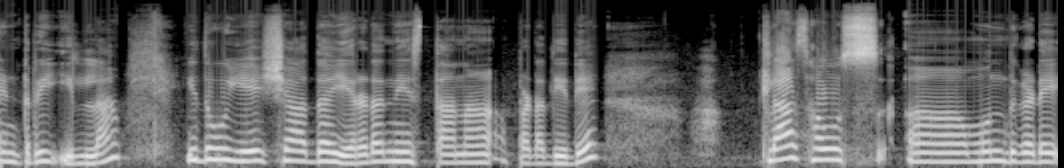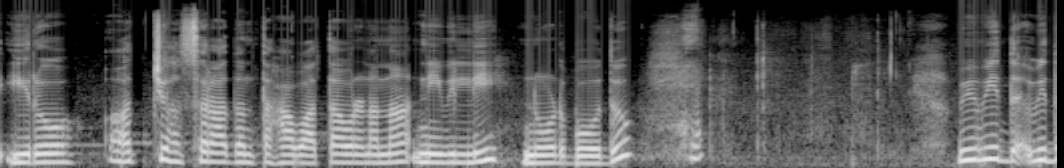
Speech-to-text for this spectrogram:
ಎಂಟ್ರಿ ಇಲ್ಲ. ಇದು ಏಷ್ಯಾದ ಎರಡನೇ ಸ್ಥಾನ ಪಡೆದಿದೆ. ಗ್ಲಾಸ್ ಹೌಸ್ ಮುಂದ್ಗಡೆ ಇರೋ ಹಚ್ಚು ಹಸಿರಾದಂತಹ ವಾತಾವರಣನ ನೀವಿಲ್ಲಿ ನೋಡ್ಬೋದು. ವಿವಿಧ, ವಿಧ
